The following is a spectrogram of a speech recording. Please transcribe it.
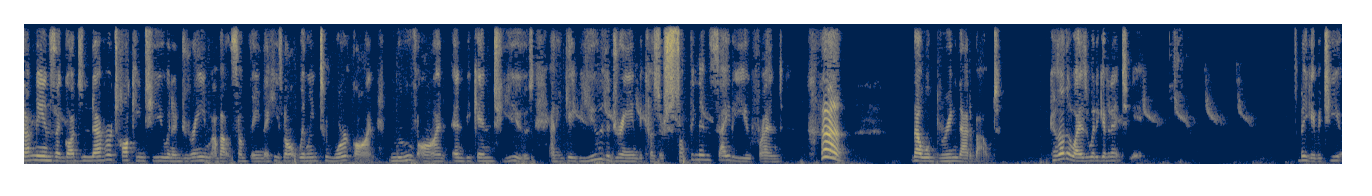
That means that God's never talking to you in a dream about something that He's not willing to work on, move on, and begin to use. And He gave you the dream because there's something inside of you, friend, that will bring that about. Because otherwise, it would have given it to me. But He gave it to you.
